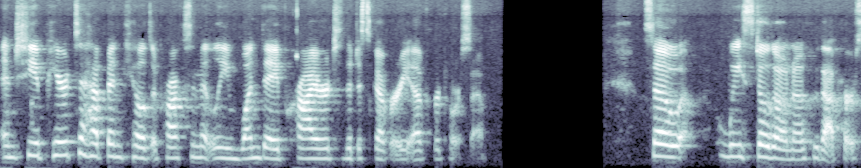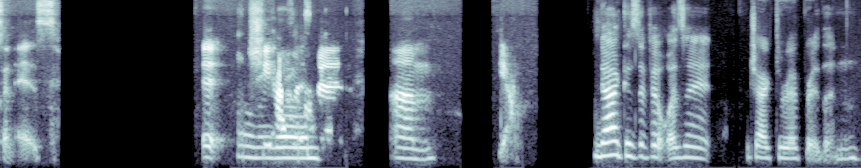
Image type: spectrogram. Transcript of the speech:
And she appeared to have been killed approximately one day prior to the discovery of her torso. So, we still don't know who that person is. It Oh she hasn't God. been um Yeah, Yeah, because if it wasn't Jack the Ripper, then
